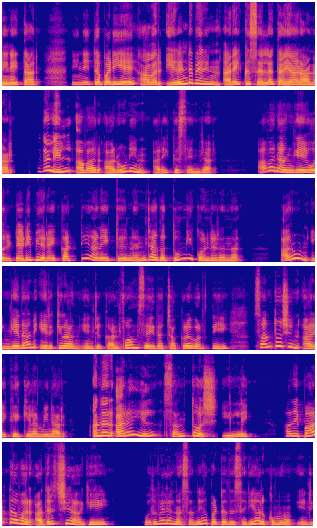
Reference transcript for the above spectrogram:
நினைத்தார். நினைத்தபடியே அவர் இரண்டு பேரின் அறைக்கு செல்ல தயாரானார். முதலில் அவர் அருணின் அறைக்கு சென்றார். அவன் அங்கே ஒரு டெடிபியரை கட்டி அணைத்து நன்றாக தூங்கிக் கொண்டிருந்தான். அருண் இங்கேதான் இருக்கிறான் என்று கன்ஃபார்ம் செய்த சக்கரவர்த்தி சந்தோஷின் அறைக்கு கிளம்பினார். அந்த அறையில் சந்தோஷ் இல்லை. அதை பார்த்து அவர் அதிர்ச்சியாகி ஒருவேளை நான் சந்தேகப்பட்டது சரியா இருக்குமோ? என்று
